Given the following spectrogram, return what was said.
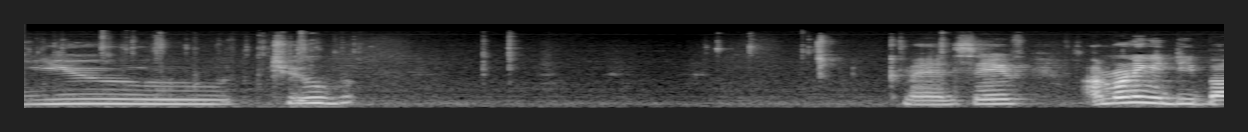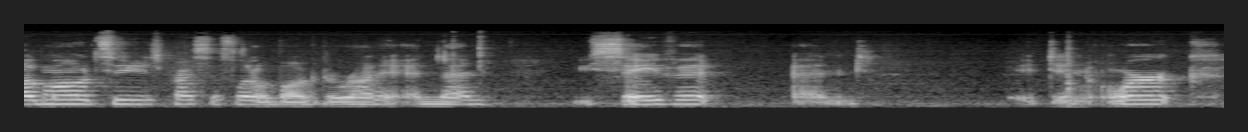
YouTube. Command save. I'm running in debug mode, so you just press this little bug to run it, and then you save it, and it didn't work.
